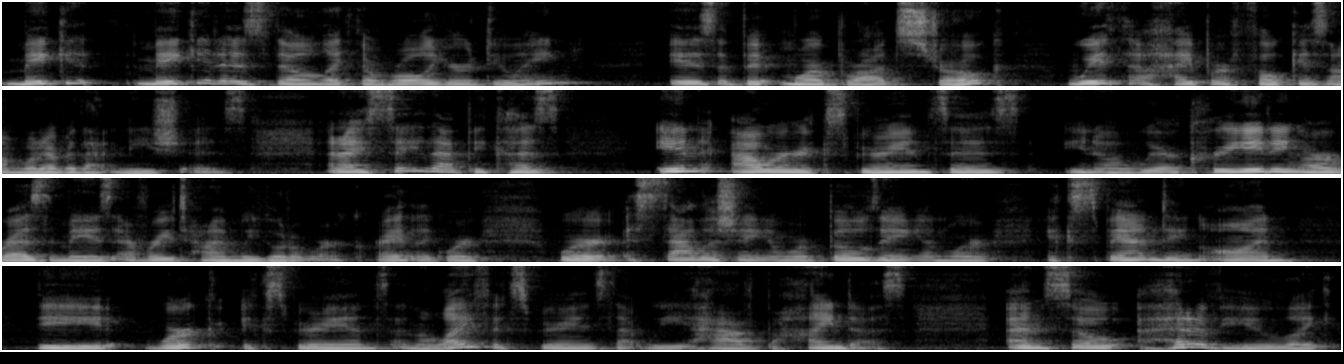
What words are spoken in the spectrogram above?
make it make it as though like the role you're doing is a bit more broad stroke with a hyper focus on whatever that niche is. And I say that because in our experiences, you know, we're creating our resumes every time we go to work, right? Like we're we're establishing and we're building and we're expanding on the work experience and the life experience that we have behind us. And so ahead of you, like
